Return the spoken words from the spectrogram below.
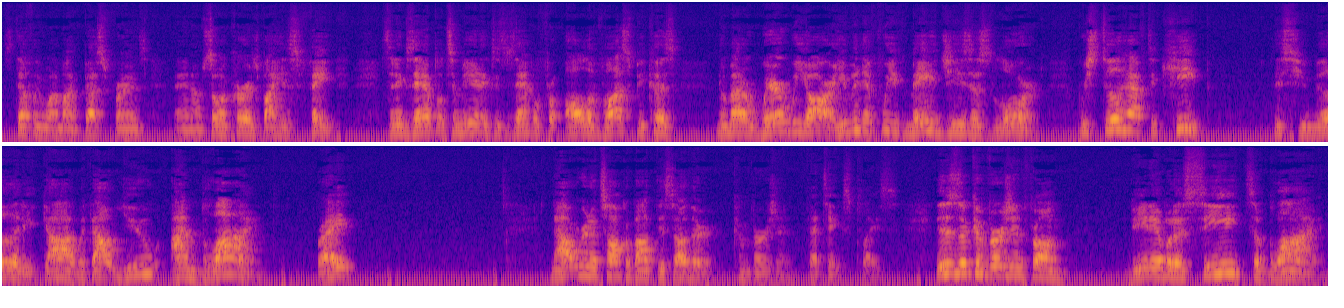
It's definitely one of my best friends, and I'm so encouraged by his faith. It's an example to me and it's an example for all of us because no matter where we are, even if we've made Jesus Lord, we still have to keep this humility. God, without you, I'm blind, right? Now we're going to talk about this other conversion that takes place. This is a conversion from being able to see to blind,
